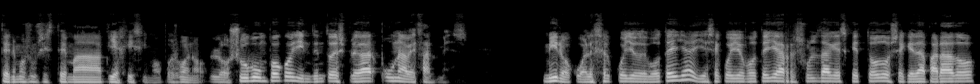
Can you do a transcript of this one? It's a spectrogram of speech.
tenemos un sistema viejísimo. Pues bueno, lo subo un poco y intento desplegar una vez al mes. Miro cuál es el cuello de botella y ese cuello de botella resulta que es que todo se queda parado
